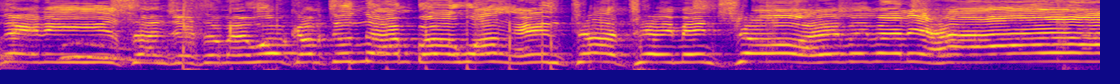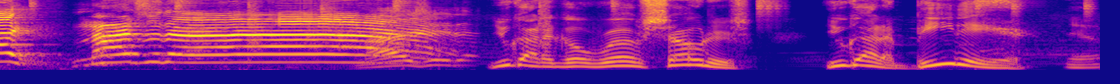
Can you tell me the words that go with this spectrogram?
Ladies and gentlemen, welcome to number one entertainment show. Everybody, hi, Majida. You gotta go rub shoulders. You gotta be there. Yeah.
